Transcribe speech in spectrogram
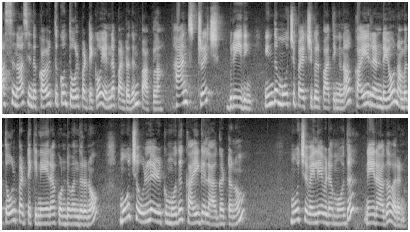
ஆசனாஸ் இந்த கழுத்துக்கும் தோள்பட்டைக்கும் என்ன பண்ணுறதுன்னு பார்க்கலாம். ஹேண்ட் ஸ்ட்ரெச் ப்ரீதிங் இந்த மூச்சு பயிற்சிகள் பார்த்தீங்கன்னா கை ரெண்டையும் நம்ம தோள்பட்டைக்கு நேராக கொண்டு வந்துடணும். மூச்சை உள்ளே இழுக்கும் போது கைகளை அகட்டணும். மூச்சை வெளியே விடும் போது நேராக வரணும்.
